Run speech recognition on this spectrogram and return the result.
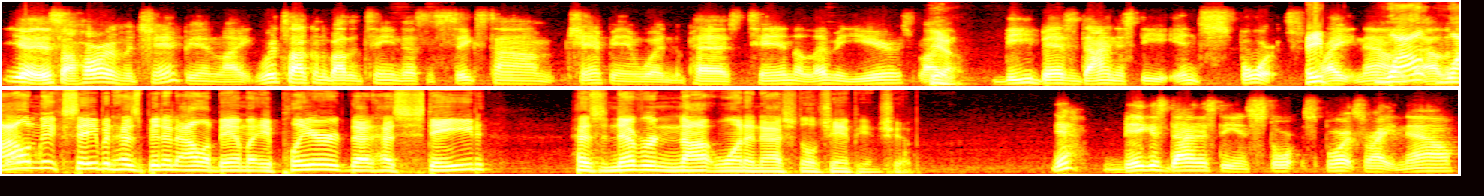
Yeah, it's a heart of a champion. Like we're talking about a team that's a six-time champion what in the past 10, 11 years. Like Yeah. the best dynasty in sports A- right now. while while Nick Saban has been in Alabama, a player that has stayed has never not won a national championship. Yeah, biggest dynasty in sports right now.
